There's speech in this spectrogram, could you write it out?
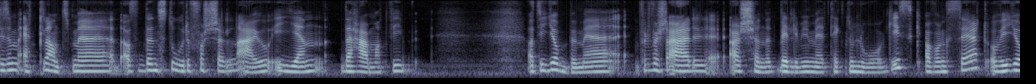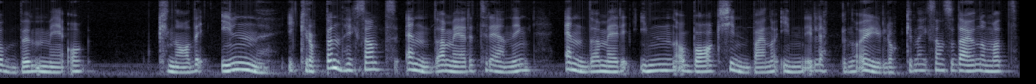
liksom et eller annet med Altså den store forskjellen er jo igjen det her med at vi at vi jobber med For det første er, er skjønnhet veldig mye mer teknologisk avansert, og vi jobber med å kna det inn i kroppen. ikke sant? Enda mer trening. Enda mer inn og bak kinnbein og inn i leppene og øyelokkene. ikke sant? Så det er jo noe med at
